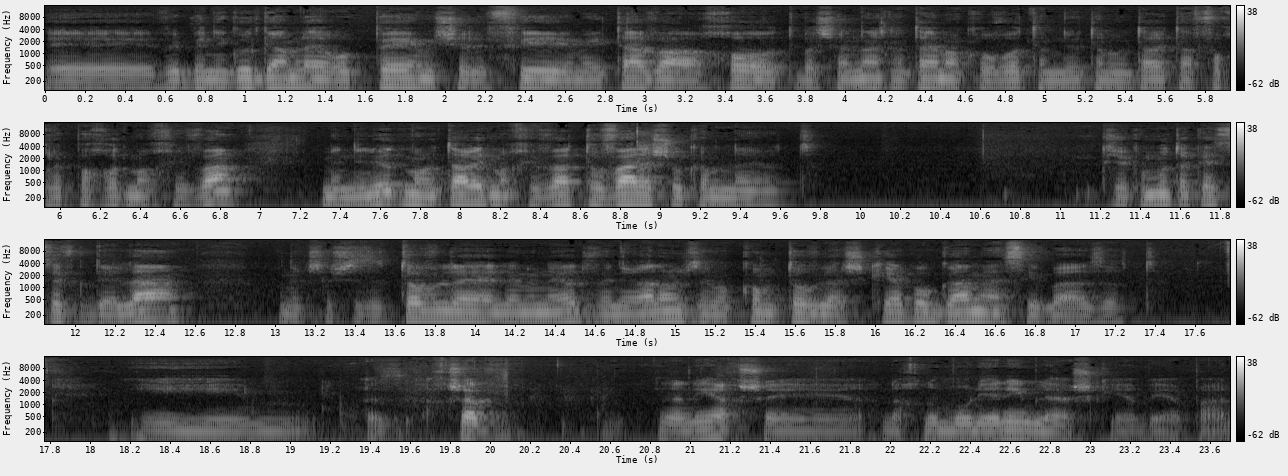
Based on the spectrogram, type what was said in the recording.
אה, ובניגוד גם לאירופאים שלפי מיטב הערכות בשנה, שנתיים הקרובות המדיניות המוניטרית תהפוך לפחות מרחיבה, מדיניות מוניטרית מרחיבה טובה לשוק המניות. כשכמות הכסף גדלה, אני חושב שזה טוב למניות ונראה לנו שזה מקום טוב להשקיע בו גם מהסיבה הזאת. אז עכשיו נניח שאנחנו מעוניינים להשקיע ביפן.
